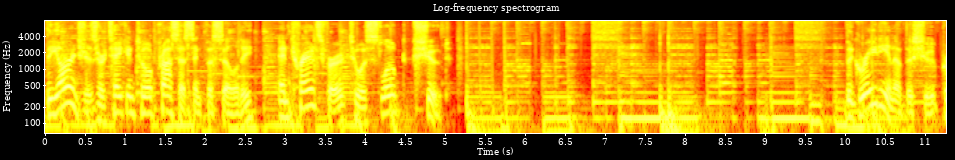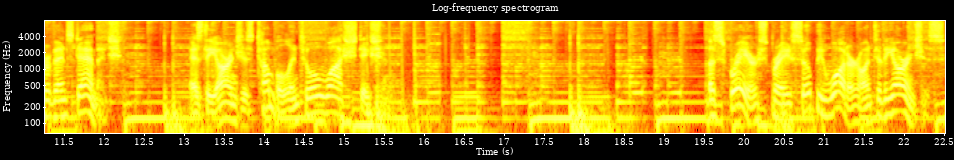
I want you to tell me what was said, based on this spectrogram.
The oranges are taken to a processing facility and transferred to a sloped chute. The gradient of the chute prevents damage as the oranges tumble into a wash station. A sprayer sprays soapy water onto the oranges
